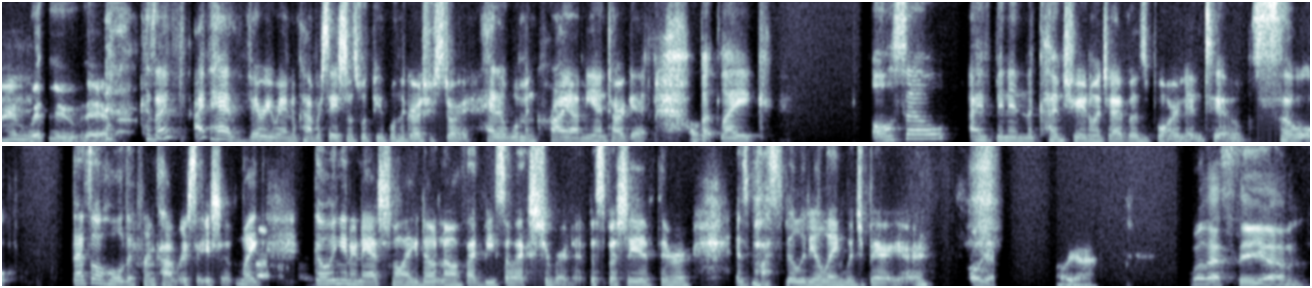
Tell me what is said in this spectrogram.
I am with you there. Because I've I've had very random conversations with people in the grocery store. Had a woman cry on me in Target, Oh. but like, also I've been in the country in which I was born into, so that's a whole different conversation. Like uh-huh. going international, I don't know if I'd be so extroverted, especially if there is mm-hmm. possibility a language barrier. Oh yeah. Oh yeah. Well, that's the um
